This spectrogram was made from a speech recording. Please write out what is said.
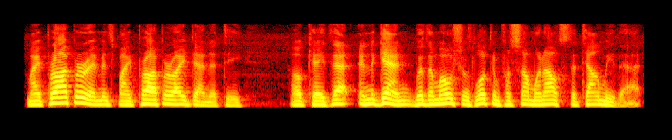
my proper image, my proper identity, Okay, that, and again, with emotions, looking for someone else to tell me that.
